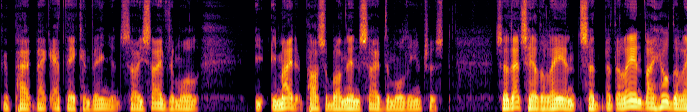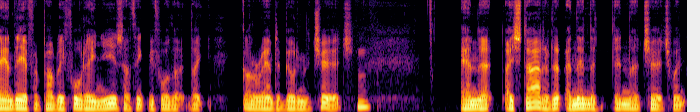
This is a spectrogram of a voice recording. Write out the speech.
could pay it back at their convenience. So he saved them all. He made it possible and then saved them all the interest. So that's how the land. So, but the land they held the land there for probably fourteen years, I think, before the, they got around to building the church. And uh, they started it, and then the then the church went.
